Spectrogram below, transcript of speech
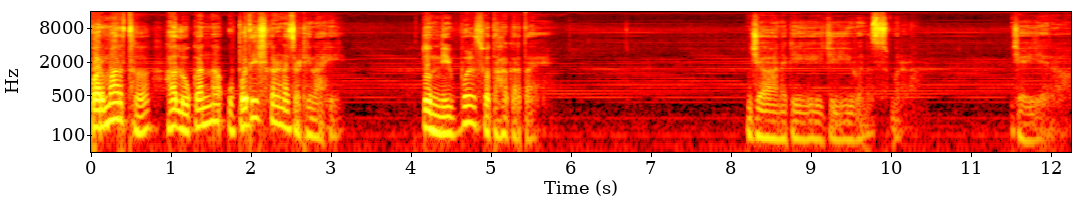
परमार्थ हा लोकांना उपदेश करण्यासाठी नाही तो निव्वळ स्वतः करताय. जानकी जीवन स्मरण. जय जय राम.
